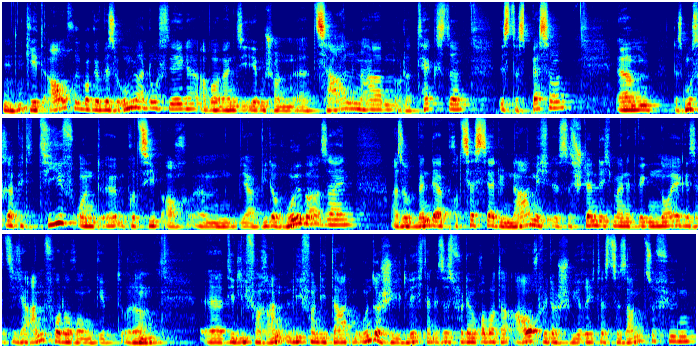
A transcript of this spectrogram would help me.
Mhm. Geht auch über gewisse Umwandlungswege, aber wenn Sie eben schon äh, Zahlen haben oder Texte, ist das besser. Ähm, das muss repetitiv und äh, im Prinzip auch ähm, ja, wiederholbar sein. Also wenn der Prozess sehr dynamisch ist, es ständig meinetwegen neue gesetzliche Anforderungen gibt oder mhm. äh, die Lieferanten liefern die Daten unterschiedlich, dann ist es für den Roboter auch wieder schwierig, das zusammenzufügen.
